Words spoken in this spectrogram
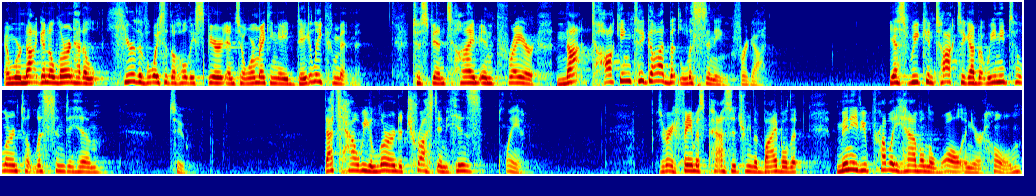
And we're not going to learn how to hear the voice of the Holy Spirit until we're making a daily commitment to spend time in prayer, not talking to God, but listening for God. Yes, we can talk to God, but we need to learn to listen to Him too. That's how we learn to trust in His plan. There's a very famous passage from the Bible that many of you probably have on the wall in your home.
